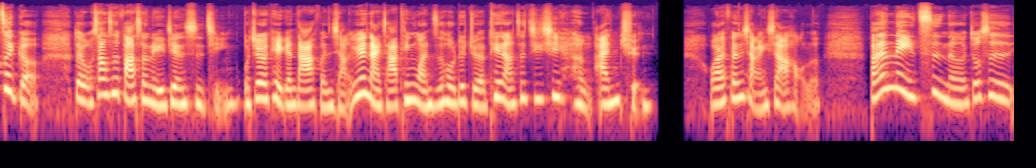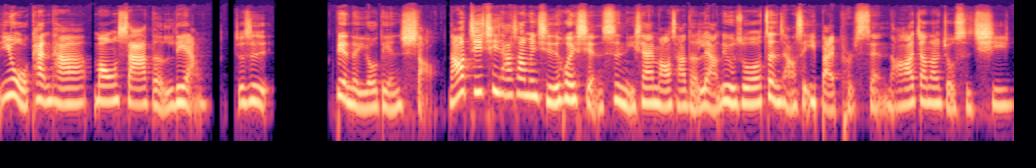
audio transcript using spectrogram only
这个，对我上次发生了一件事情，我觉得可以跟大家分享。因为奶茶听完之后就觉得，天啊，这机器很安全。我来分享一下好了。反正那一次呢，就是因为我看它猫砂的量就是变得有点少，然后机器它上面其实会显示你现在猫砂的量，例如说正常是一百 percent，然后它降到九十七。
